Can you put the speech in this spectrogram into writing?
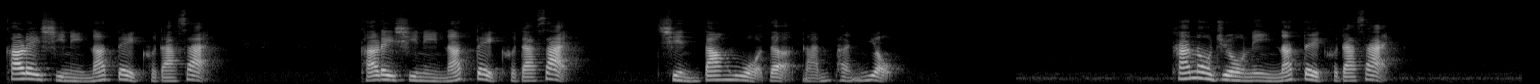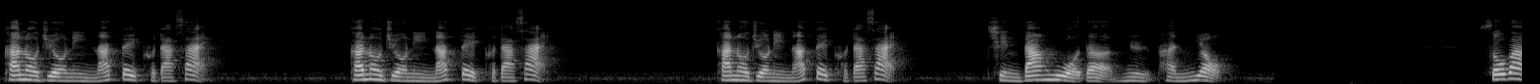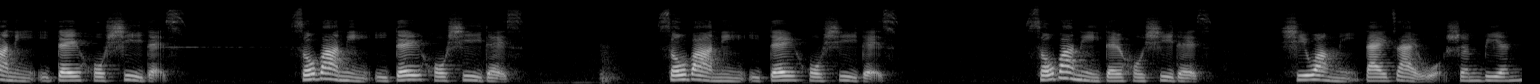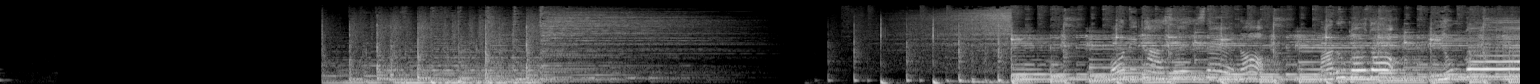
彼氏になってください。彼氏になってください。請當我的男朋友。彼女になってください。彼女になってください。彼女になってください。彼女になってください。請當我的女朋友。そばにいてほしいです。そばにいてほしいです。そばにいてほしいです。そばにいてほしいです。希望你待在我身邊。モニカ先生の丸ごと日本語。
